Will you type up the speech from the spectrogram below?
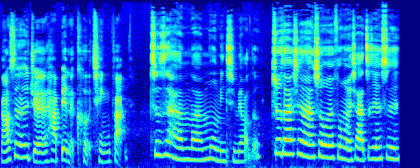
然后甚至觉得他变得可侵犯，就是还蛮莫名其妙的。就在现在社会氛围下，这件事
